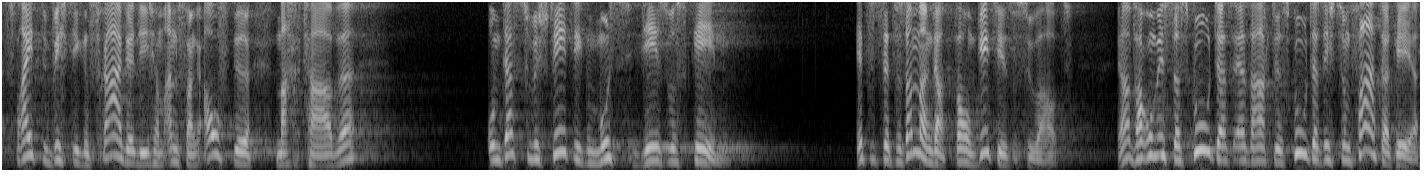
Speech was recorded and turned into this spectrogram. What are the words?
zweiten wichtigen Frage, die ich am Anfang aufgemacht habe. Um das zu bestätigen, muss Jesus gehen. Jetzt ist der Zusammenhang da. Warum geht Jesus überhaupt? Ja, warum ist das gut, dass er sagt, es ist gut, dass ich zum Vater gehe?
